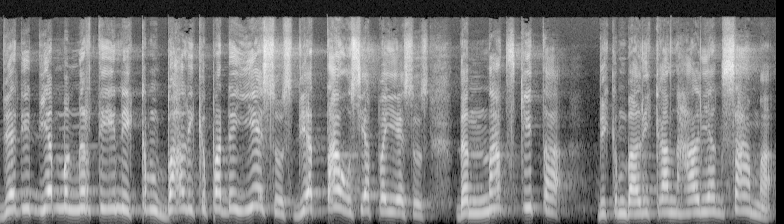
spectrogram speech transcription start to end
Jadi dia mengerti ini kembali kepada Yesus. Dia tahu siapa Yesus. Dan nats kita dikembalikan hal yang sama.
